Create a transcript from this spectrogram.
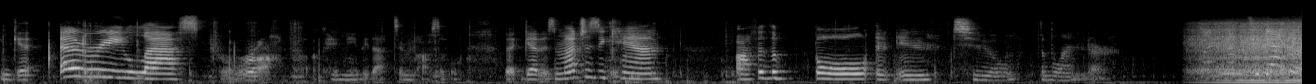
and get every last drop. Okay, maybe that's impossible. But get as much as you can off of the bowl and into the blender. Blend them together.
